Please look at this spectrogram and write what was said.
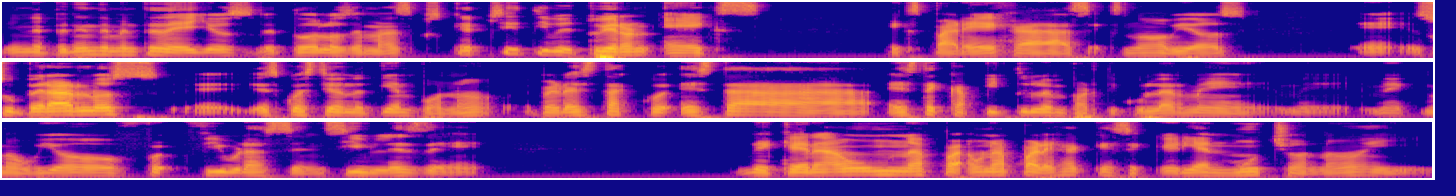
independientemente de ellos, de todos los demás, pues que sí tuvi- tuvieron ex, exparejas, exnovios, eh, superarlos eh, es cuestión de tiempo, ¿no? Pero esta, esta, este capítulo en particular me, me, me movió fibras sensibles de, de que era una, una pareja que se querían mucho, ¿no? Y,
